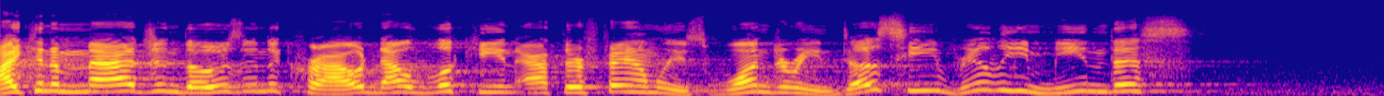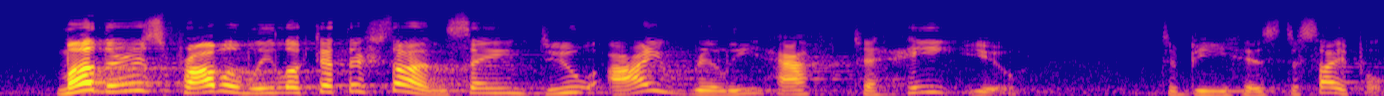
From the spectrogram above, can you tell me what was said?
I can imagine those in the crowd now looking at their families, wondering, does he really mean this? Mothers probably looked at their sons, saying, Do I really have to hate you to be his disciple?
